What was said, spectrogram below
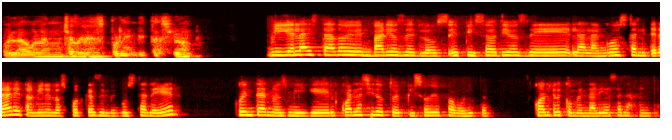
Hola, hola, muchas gracias por la invitación. Miguel ha estado en varios de los episodios de La Langosta Literaria, también en los podcasts de Me Gusta Leer. Cuéntanos, Miguel, ¿cuál ha sido tu episodio favorito? ¿Cuál recomendarías a la gente?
